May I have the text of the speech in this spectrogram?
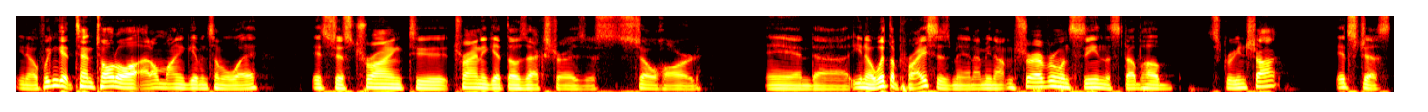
you know, if we can get ten total, I don't mind giving some away. It's just trying to trying to get those extra is just so hard, and uh, you know, with the prices, man. I mean, I'm sure everyone's seen the StubHub screenshot. It's just,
